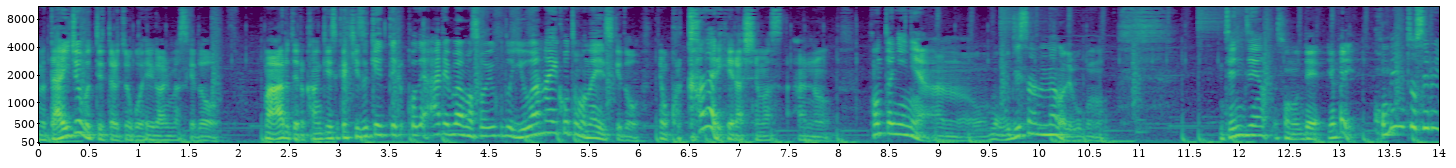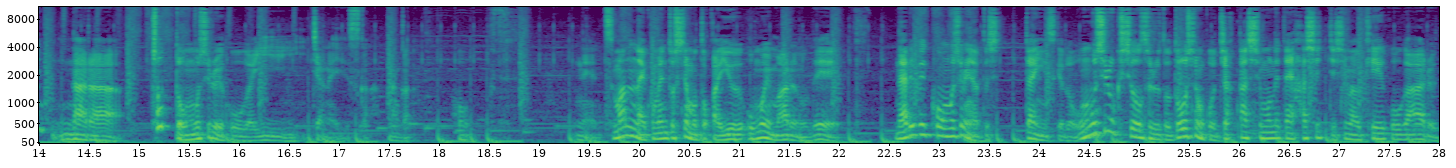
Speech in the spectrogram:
大丈夫って言ったらちょっと語弊がありますけどまあ、ある程度関係性が築けてる子であれば、まあ、そういうこと言わないこともないですけどでもこれかなり減らしてます。あの本当にねあのもうおじさんなので僕も。全然そのでやっぱりコメントするならちょっと面白い方がいいじゃないですか。なんかねつまんないコメントしてもとかいう思いもあるのでなるべく面白いなとしたいんですけど面白くしようするとどうしてもこう若干下ネタに走ってしまう傾向がある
